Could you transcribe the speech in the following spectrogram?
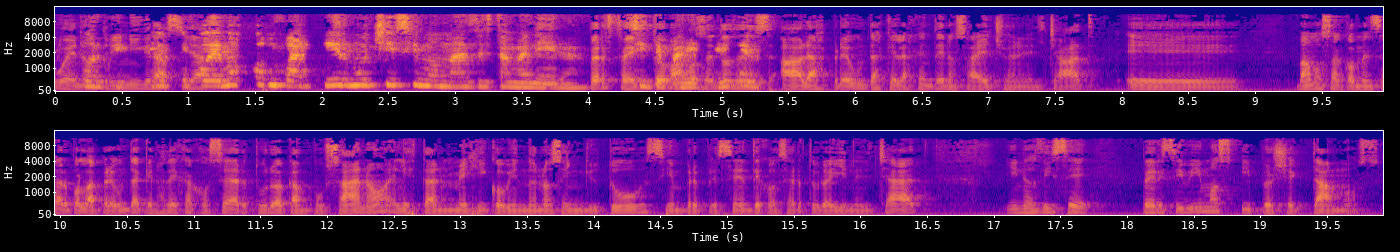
bueno, Trini, gracias. Podemos compartir muchísimo más de esta manera. Perfecto, vamos entonces a las preguntas que la gente nos ha hecho en el chat. Eh, vamos a comenzar por la pregunta que nos deja José Arturo Campuzano. Él está en México viéndonos en YouTube, siempre presente José Arturo ahí en el chat. Y nos dice, percibimos y proyectamos.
